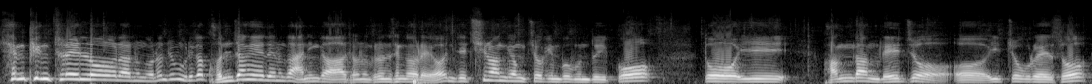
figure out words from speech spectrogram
캠핑 트레일러라는 거는 좀 우리가 권장해야 되는 거 아닌가 저는 그런 생각을 해요. 이제 친환경적인 부분도 있고 또이 관광 레저 어, 이쪽으로 해서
